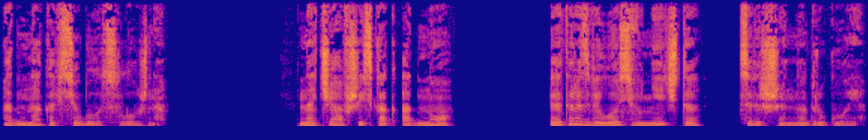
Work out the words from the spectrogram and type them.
Однако все было сложно начавшись как одно, это развелось в нечто совершенно другое.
